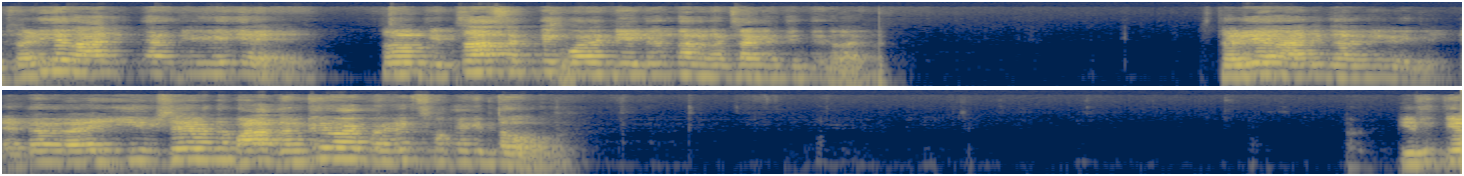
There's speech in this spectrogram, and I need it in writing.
ಸ್ಥಳೀಯ ರಾಜಕಾರಣಿಗಳಿಗೆ ಸ್ವಲ್ಪ ಇಚ್ಛಾಸಕ್ತಿ ಕೊರತೆ ಇದೆ ಅಂತ ನನಗೆ ಅನ್ಸಾಕತ್ತಿದ್ದಿಲ್ಲ ಸ್ಥಳೀಯ ರಾಜಕಾರಣಿಗಳಿಗೆ. ಯಾಕಂದ್ರೆ ಈ ವಿಷಯವನ್ನು ಬಹಳ ಗಂಭೀರವಾಗಿ ಪರಿಗಣಿಸಬೇಕಾಗಿತ್ತು. ಅವರು ಇದಕ್ಕೆ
